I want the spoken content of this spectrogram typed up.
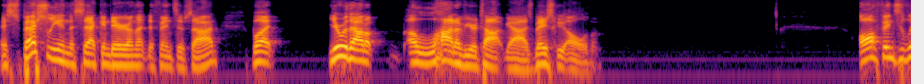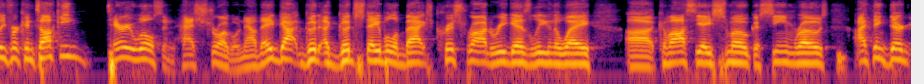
especially in the secondary on that defensive side, but you're without a, a lot of your top guys, basically all of them. Offensively for Kentucky, Terry Wilson has struggled. Now they've got good a good stable of backs. Chris Rodriguez leading the way. Uh, Kavosiey Smoke, Asim Rose. I think they're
